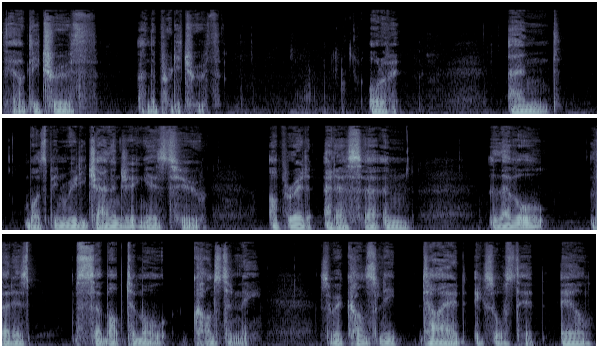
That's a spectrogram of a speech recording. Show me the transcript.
the ugly truth and the pretty truth. All of it. And what's been really challenging is to operate at a certain level that is suboptimal constantly. So we're constantly tired, exhausted, ill,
